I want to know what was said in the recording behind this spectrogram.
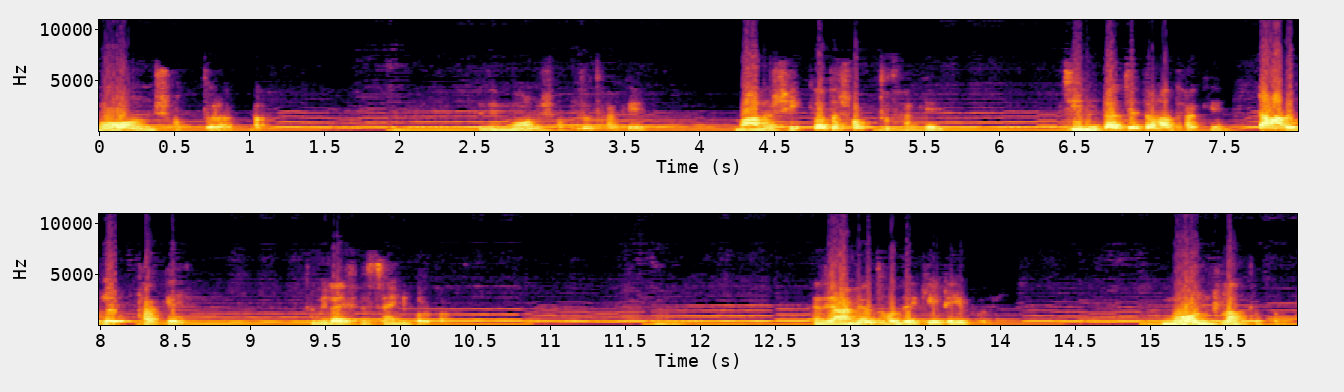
মন শক্ত রাখবা। যদি মন শক্ত থাকে, মানসিকতা শক্ত থাকে, চিন্তা চেতনা থাকে টার্গেট থাকে, তুমি লাইফে সাইন করবা। আমিও তোমাদেরকে এটাই বলি, মন ক্লান্ত করবা।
